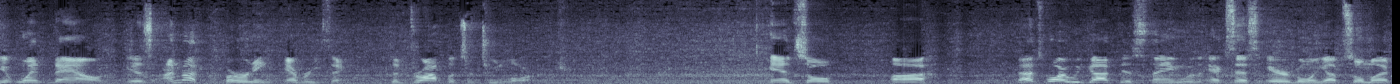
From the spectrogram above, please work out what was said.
it went down is I'm not burning everything. The droplets are too large. And so uh, that's why we got this thing with excess air going up so much.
